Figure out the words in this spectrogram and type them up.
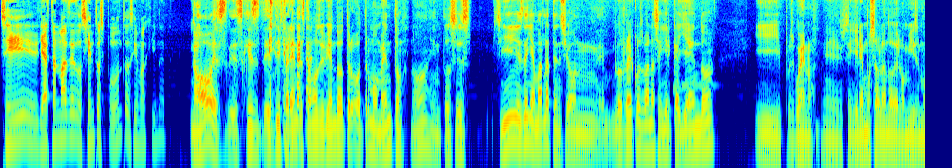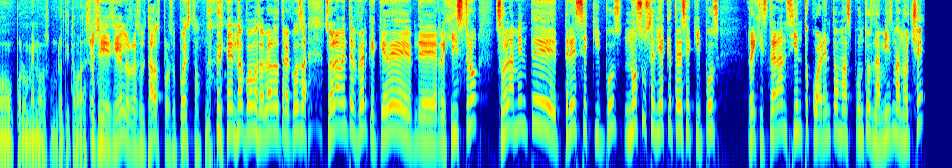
Sí, ya están más de 200 puntos, imagínate. No, es, es que es, es diferente, estamos viviendo otro, otro momento, ¿no? Entonces, sí, es de llamar la atención. Eh, Los récords van a seguir cayendo y pues bueno, eh, seguiremos hablando de lo mismo por lo menos un ratito más. Sí, siguen los resultados, por supuesto. no podemos hablar de otra cosa. Solamente, Fer, que quede de registro, solamente tres equipos, no sucedía que tres equipos registraran 140 o más puntos la misma noche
